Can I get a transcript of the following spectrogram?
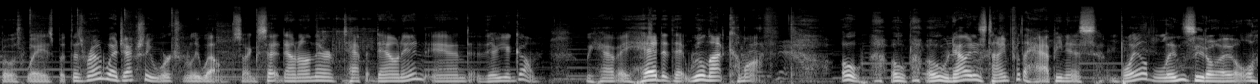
both ways, but this round wedge actually works really well. So I can set it down on there, tap it down in, and there you go. We have a head that will not come off. Oh, oh, oh, now it is time for the happiness. Boiled linseed oil.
